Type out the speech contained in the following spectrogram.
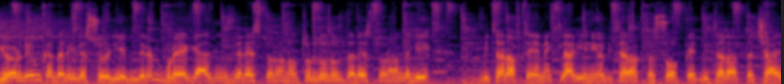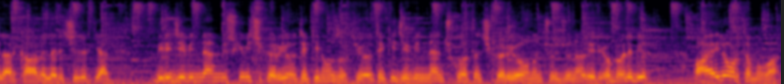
Gördüğüm kadarıyla söyleyebilirim. Buraya geldiğinizde restorana oturduğunuzda restoranda bir bir tarafta yemekler yeniyor, bir tarafta sohbet, bir tarafta çaylar, kahveler içilirken biri cebinden bisküvi çıkarıyor, ötekine uzatıyor. Öteki cebinden çikolata çıkarıyor, onun çocuğuna veriyor. Böyle bir aile ortamı var.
